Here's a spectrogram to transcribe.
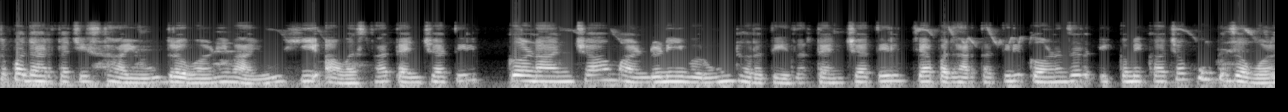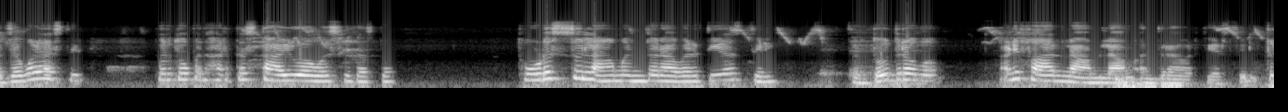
तर पदार्थाची स्थायू द्रव आणि वायू ही अवस्था त्यांच्यातील कणांच्या मांडणीवरून ठरते. जर त्यांच्यातील त्या पदार्थातील कण जर एकमेकाच्या खूप जवळ जवळ असतील तर तो पदार्थ स्थायू अवस्थेत असतो. थोडस लांब अंतरावरती असतील तर तो द्रव. आणि फार लांब लांब अंतरावरती असतील तर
